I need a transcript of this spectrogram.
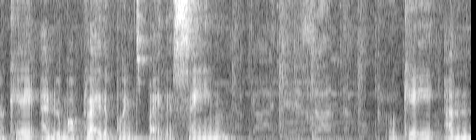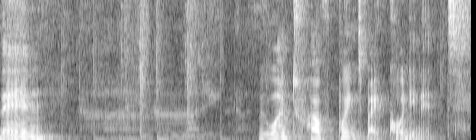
Okay, and we multiply the points by the same. Okay, and then we want to have points by coordinate.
